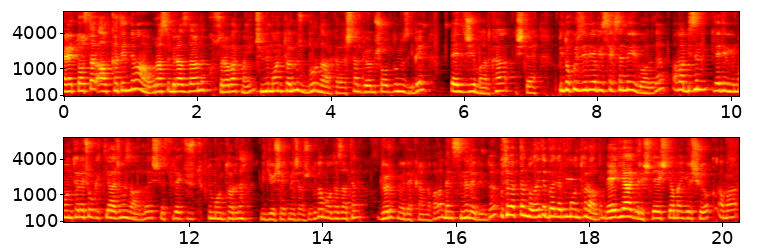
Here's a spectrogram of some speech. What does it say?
Evet dostlar alt kata indim ama burası biraz dağınık kusura bakmayın. Şimdi monitörümüz burada arkadaşlar. Görmüş olduğunuz gibi LG marka işte 1920'ye 1080 değil bu arada. Ama bizim dediğim gibi monitöre çok ihtiyacımız vardı. İşte sürekli şu tüplü monitörde video çekmeye çalışıyorduk ama o da zaten görükmüyordu ekranda falan. Beni sinir ediyordu. Bu sebepten dolayı da böyle bir monitör aldım. VGA girişli, HDMI girişi yok ama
